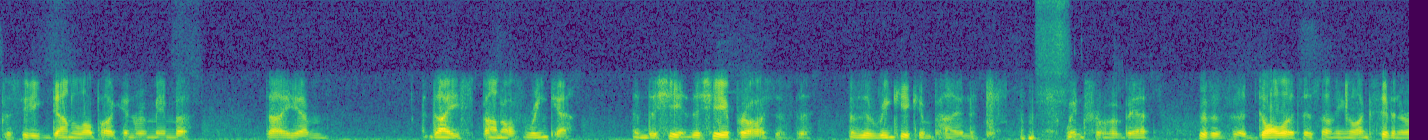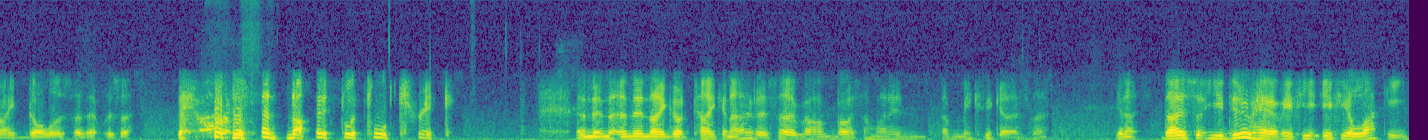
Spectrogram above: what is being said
Pacific Dunlop. I can remember they um, they spun off Rinker, and the share the share price of the of the Rinker component went from about sort of a dollar to something like seven or eight dollars. So that was a that was a nice little trick. And then and then they got taken over so by, by someone in Mexico. So you know those you do have if you if you're lucky,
